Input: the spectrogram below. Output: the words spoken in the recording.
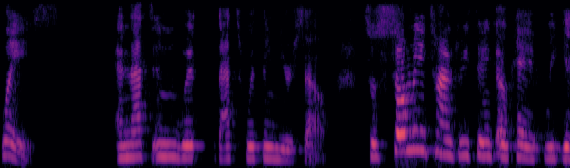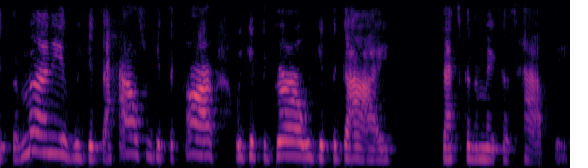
place, and that's in with that's within yourself. So so many times we think, okay, if we get the money, if we get the house, we get the car, we get the girl, we get the guy, that's gonna make us happy.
